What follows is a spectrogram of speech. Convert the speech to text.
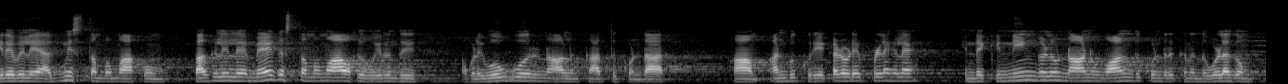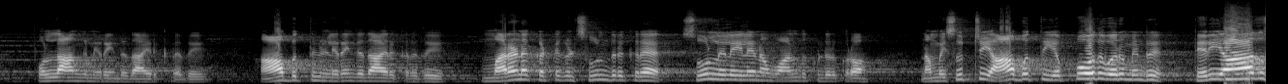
இரவிலே அக்னி ஸ்தம்பமாகவும் பகலிலே மேகஸ்தம்பமாகவும் இருந்து அவங்களை ஒவ்வொரு நாளும் காத்து கொண்டார் ஆம் அன்புக்குரிய கடவுடைய பிள்ளைகளே இன்றைக்கு நீங்களும் நானும் வாழ்ந்து கொண்டிருக்கிற இந்த உலகம் பொல்லாங்கு நிறைந்ததாக இருக்கிறது. ஆபத்துகள் நிறைந்ததாக இருக்கிறது. மரணக்கட்டுகள் சூழ்ந்திருக்கிற சூழ்நிலையிலே நாம் வாழ்ந்து கொண்டிருக்கிறோம். நம்மை சுற்றி ஆபத்து எப்போது வரும் என்று தெரியாத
